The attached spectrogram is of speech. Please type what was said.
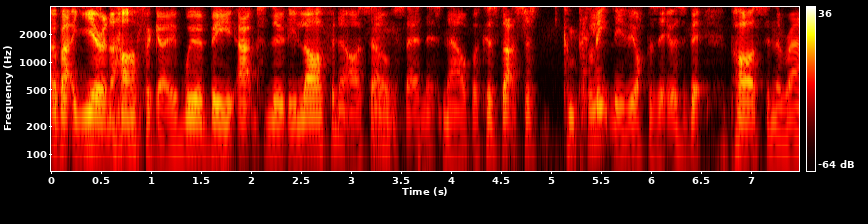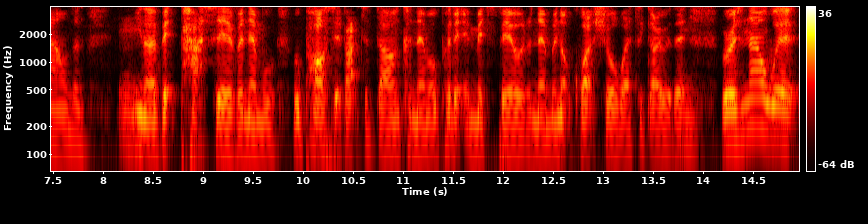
about a year and a half ago, we would be absolutely laughing at ourselves mm. saying this now because that's just completely the opposite. It was a bit passed in the round and mm. you know a bit passive, and then we'll we'll pass it back to Dunk, and then we'll put it in midfield, and then we're not quite sure where to go with it. Mm. Whereas now we're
